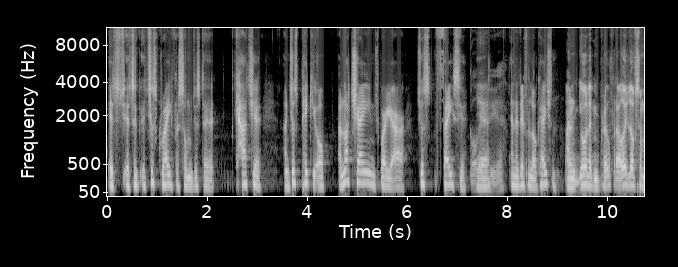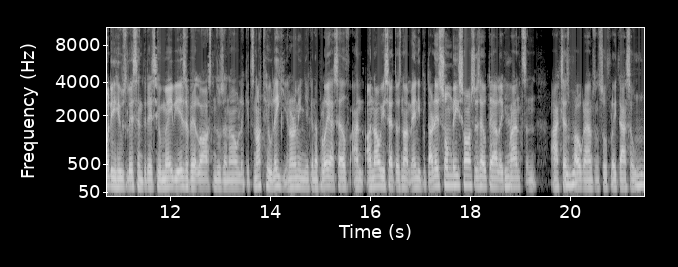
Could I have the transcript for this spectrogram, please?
It's it's a, it's just great for someone just to catch you and just pick you up and not change where you are, just face you Go Yeah. into yeah. in a different location. And you're living proof of that. I'd love somebody who's listening to this who maybe is a bit lost and doesn't know. Like, it's not too late. You know what I mean? You can apply yourself. And I know you said there's not many, but there is some resources out there, like Yeah. grants and access mm-hmm. programs and stuff like that. So mm-hmm.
